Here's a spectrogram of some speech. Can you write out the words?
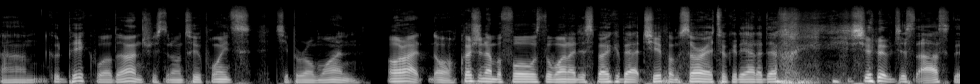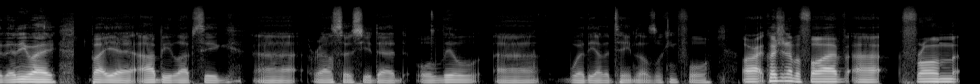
um, good pick. Well done, Tristan on two points. Chipper on one. All right. Oh, question number four was the one I just spoke about, Chip. I'm sorry I took it out. I definitely should have just asked it anyway. But yeah, RB Leipzig, uh, Real Sociedad, or Lille uh, were the other teams I was looking for. All right. Question number five uh, from.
